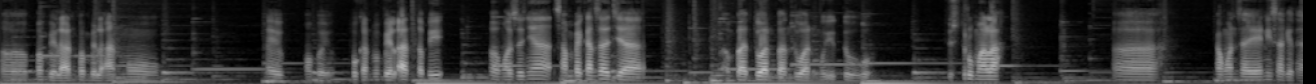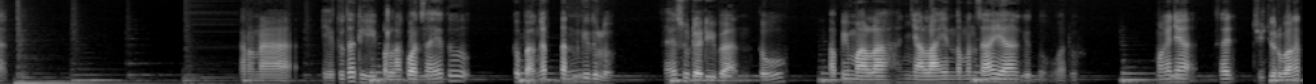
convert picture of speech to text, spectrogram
uh, pembelaan pembelaanmu eh apa ya? Bukan pembelaan tapi uh, maksudnya sampaikan saja uh, bantuan bantuanmu itu justru malah uh, kawan saya ini sakit hati. Karena ya itu tadi perlakuan saya tuh kebangetan gitu loh. Saya sudah dibantu tapi malah nyalahin teman saya gitu. Waduh. Makanya saya jujur banget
